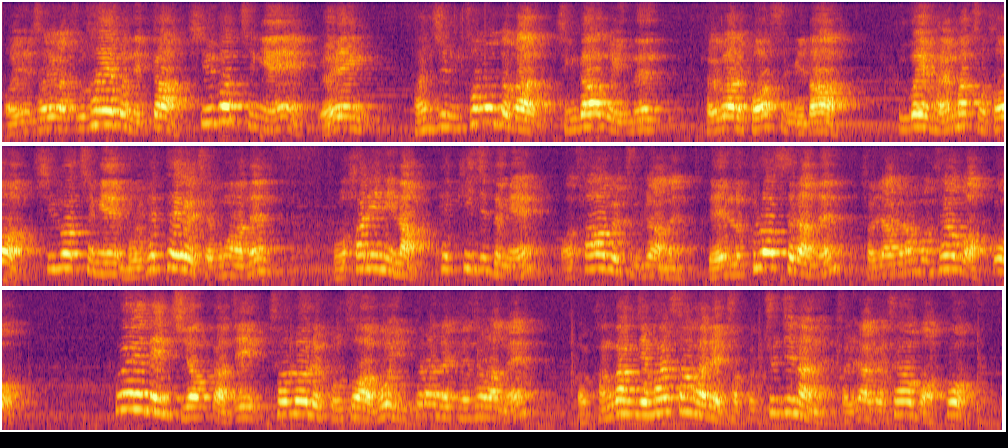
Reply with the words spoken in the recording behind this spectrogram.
어, 이제 저희가 조사해 보니까 실버층의 여행 관심 선호도가 증가하고 있는 결과를 보았습니다. 그거에 발맞춰서 실버층에 뭐 혜택을 제공하는 뭐 할인이나 패키지 등의 어, 사업을 준비하는 네일로 플러스라는 전략을 한번 세워보았고 후회된 지역까지 철로를 고소하고 인프라를 개설하는 어, 관광지 활성화를 적극 추진하는 전략을 세워보았고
